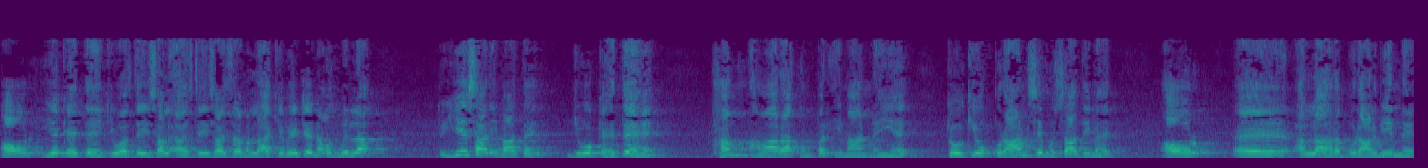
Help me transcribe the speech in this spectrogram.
اور یہ کہتے ہیں کہ وہ عیسیٰ علیہ السلام اللہ کے بیٹے نوز باللہ۔ تو یہ ساری باتیں جو وہ کہتے ہیں، ہم، ہمارا ان پر ایمان نہیں ہے، کیونکہ وہ قرآن سے مصادم ہے۔ اور اللہ رب العالمین نے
